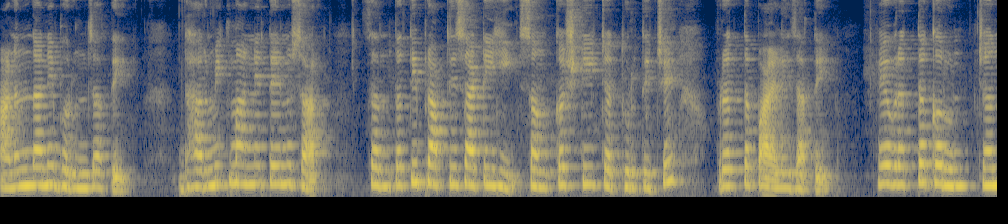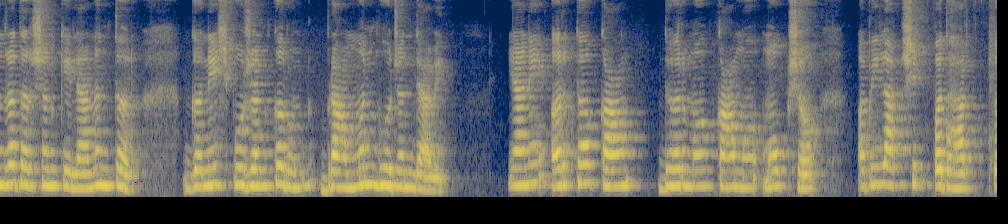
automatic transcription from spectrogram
आनंदाने भरून जाते. धार्मिक मान्यतेनुसार संतती प्राप्तीसाठीही संकष्टी चतुर्थीचे व्रत पाळले जाते. हे व्रत करून चंद्रदर्शन केल्यानंतर गणेश पूजन करून ब्राह्मण भोजन द्यावे. याने अर्थ काम धर्म काम मोक्ष अभिलाक्षित पदार्थ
